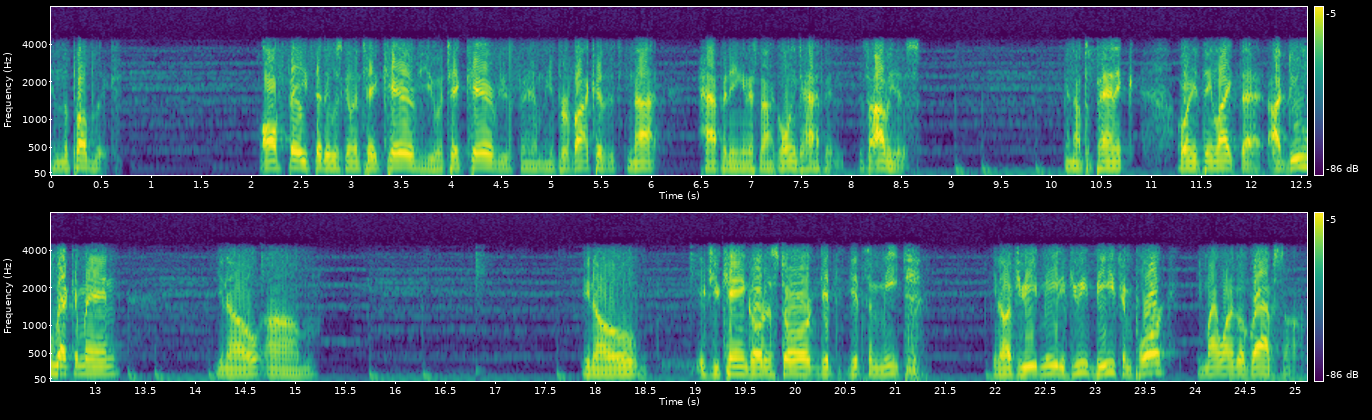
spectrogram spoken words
in the public. All faith that it was going to take care of you and take care of your family and provide because it's not happening and it's not going to happen. It's obvious. And not to panic or anything like that. I do recommend, you know, um, you know, if you can go to the store, get get some meat. You know, if you eat meat, if you eat beef and pork, you might want to go grab some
